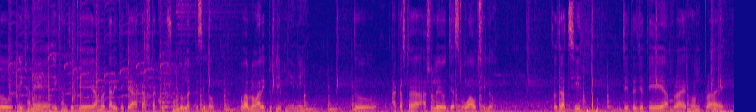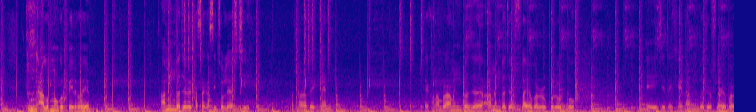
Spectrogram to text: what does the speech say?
তো এইখানে এখান থেকে আমরা গাড়ি থেকে আকাশটা খুব সুন্দর লাগতেছিল। তো ভাবলাম আর একটু ক্লিপ নিয়ে নিই। তো আকাশটা আসলে জাস্ট ওয়াও ছিল। তো যাচ্ছি। যেতে যেতে আমরা এখন প্রায় আলমনগর পের হয়ে আমিন বাজারের কাছাকাছি চলে আসছি। আপনারা দেখবেন। এখন আমরা আমিন বাজার আমিন বাজার ফ্লাইওভারের উপরে উঠবো। এই যে দেখেন আমিনবাজার ফ্লাইওভার।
